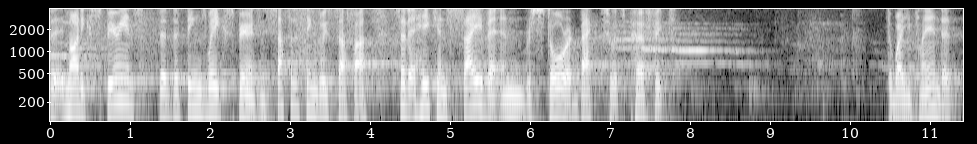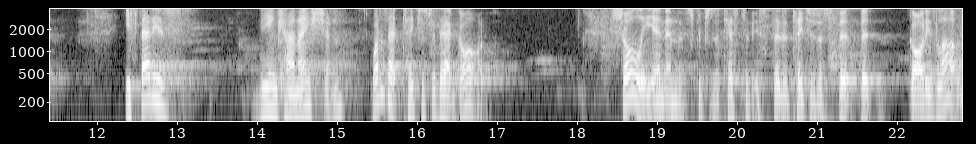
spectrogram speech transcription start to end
that might experience the, the things we experience and suffer the things we suffer, so that he can save it and restore it back to its perfect, the way he planned it. If that is the incarnation, what does that teach us about God? Surely, and, and the scriptures attest to this, that it teaches us that, that God is love.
